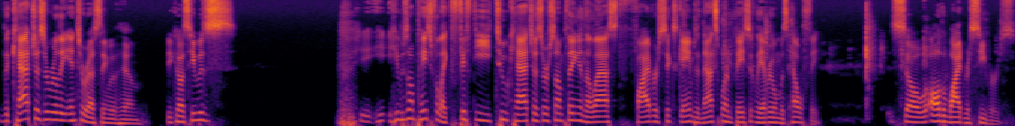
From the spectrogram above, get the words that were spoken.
the catches are really interesting with him because he was he, he- he was on pace for like 52 catches or something in the last 5 or 6 games and that's when basically everyone was healthy. So all the wide receivers.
